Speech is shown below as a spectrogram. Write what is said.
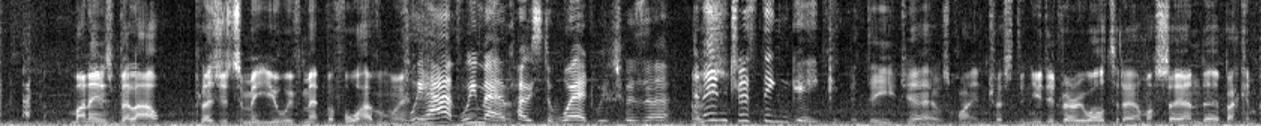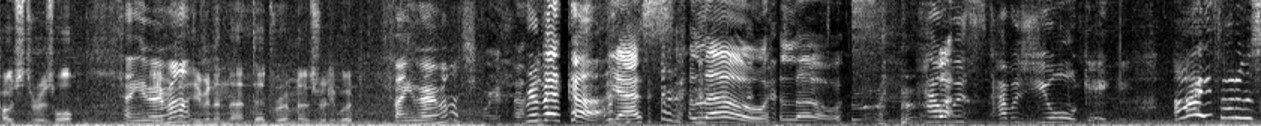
My name's Bilal. Pleasure to meet you. We've met before, haven't we? we have. We met at Poster Wed, which was a, an Yes. interesting gig. Indeed, yeah, it was quite interesting. You did very well today, I must say, and uh, back in poster as well. Thank you very even, much. Even in that dead room, it was really good. Thank you very much. Rebecca, Yes. Hello. Hello. how What? was how was your gig? I thought it was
